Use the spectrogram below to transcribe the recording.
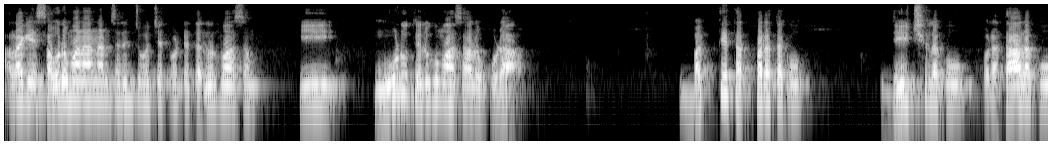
అలాగే సౌరమానాన్ని అనుసరించి వచ్చేటువంటి ధనుర్మాసం ఈ మూడు తెలుగు మాసాలు కూడా భక్తి తత్పరతకు దీక్షలకు వ్రతాలకు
